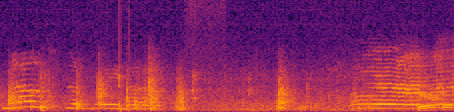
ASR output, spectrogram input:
No, Serena. careful.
